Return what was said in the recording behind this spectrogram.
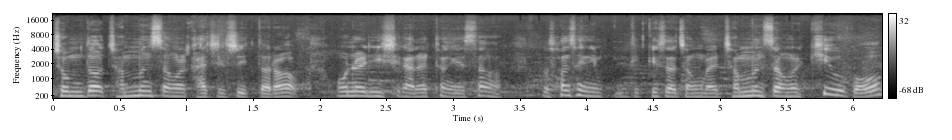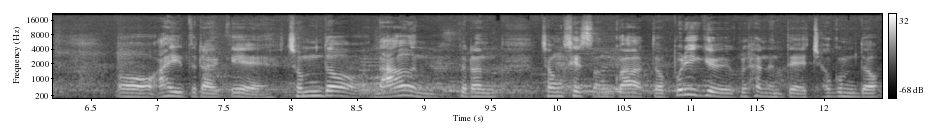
좀 더 전문성을 가질 수 있도록 오늘 이 시간을 통해서 또 선생님들께서 정말 전문성을 키우고 어, 아이들에게 좀 더 나은 그런 정체성과 또 뿌리 교육을 하는데 조금 더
